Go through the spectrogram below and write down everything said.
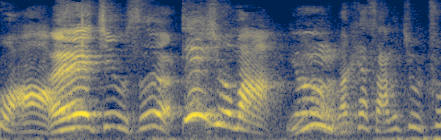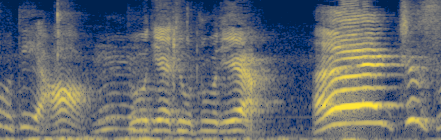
完。哎，就是。弟兄们，嗯，我看咱们就住店啊，住店就住店。哎，这是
